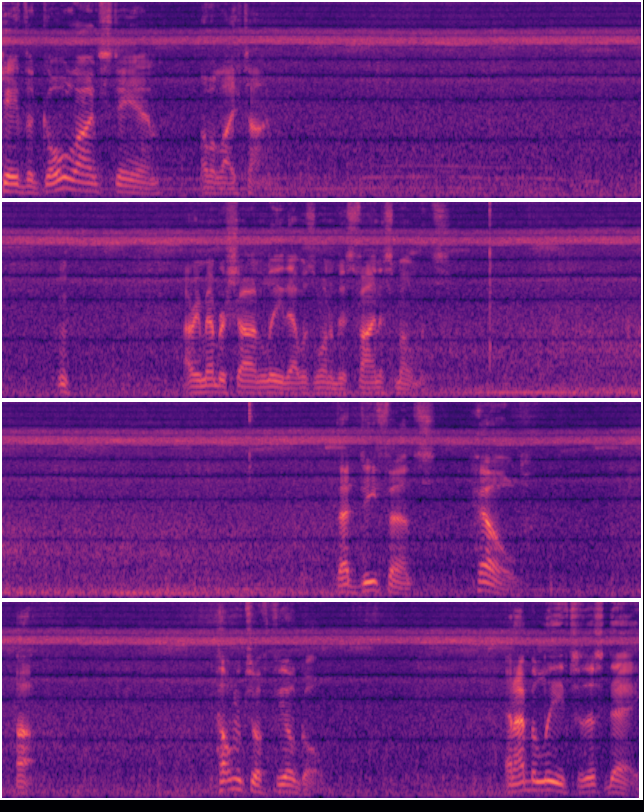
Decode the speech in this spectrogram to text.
gave the goal line stand of a lifetime. Hmm. I remember Sean Lee, that was one of his finest moments. That defense held up, held him to a field goal. And I believe to this day,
